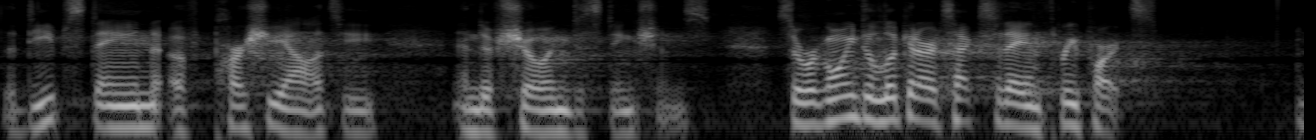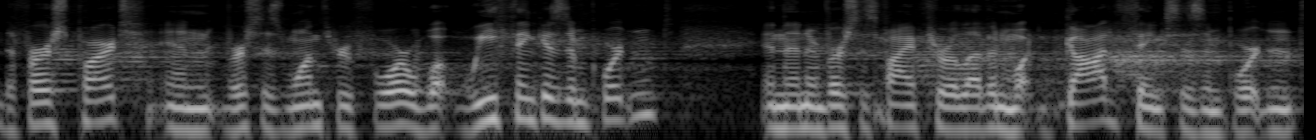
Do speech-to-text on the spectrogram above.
the deep stain of partiality and of showing distinctions. So we're going to look at our text today in three parts. The first part in verses 1 through 4 what we think is important and then in verses 5 through 11 what god thinks is important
